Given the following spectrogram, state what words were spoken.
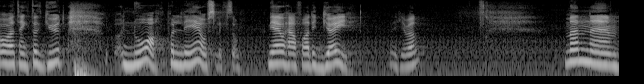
Og jeg tenkte at Gud, nå, på Leos, liksom Vi er jo her for å ha det gøy, ikke vel? Men eh,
